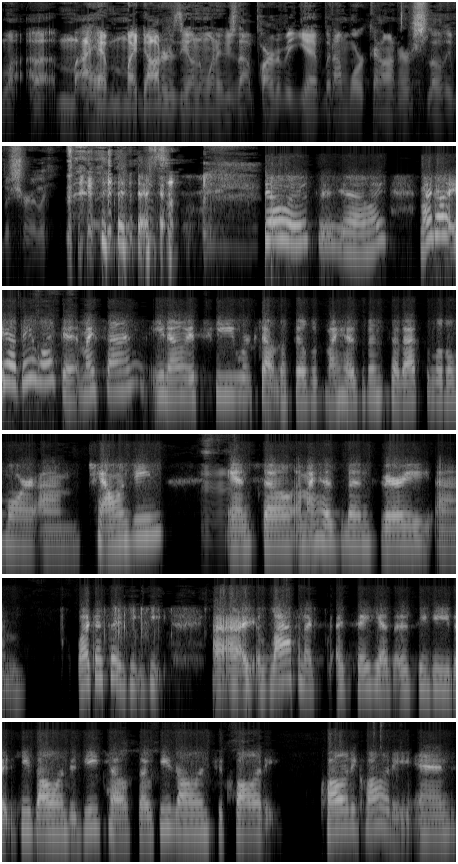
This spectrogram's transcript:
well, uh, I have my daughter's the only one who's not part of it yet, but I'm working on her slowly but surely. so, yeah, my my daughter, yeah, they like it. My son, you know, it's he works out in the field with my husband, so that's a little more um challenging. Mm-hmm. And so, and my husband's very, um like I said, he he. I, I laugh and I, I say he has OCD, but he's all into details. So he's all into quality, quality, quality. And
